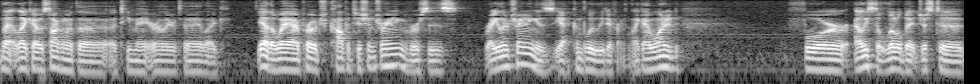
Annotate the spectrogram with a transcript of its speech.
like I was talking with a, a teammate earlier today. Like, yeah, the way I approach competition training versus regular training is yeah completely different. Like I wanted for at least a little bit just to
